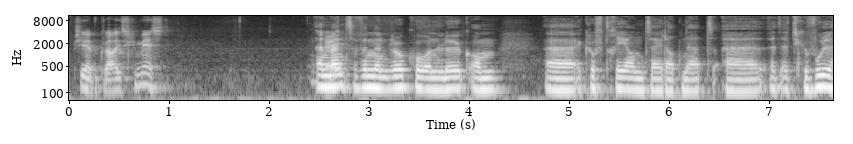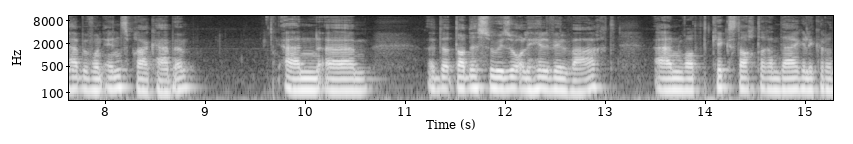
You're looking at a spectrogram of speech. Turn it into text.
Misschien heb ik wel iets gemist. En mensen vinden het ook gewoon leuk om, eh, ik geloof Trian zei dat net, eh, het, het gevoel hebben van inspraak hebben. En ehm, dat, dat is sowieso al heel veel waard. En wat Kickstarter en dergelijke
